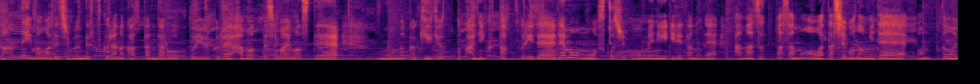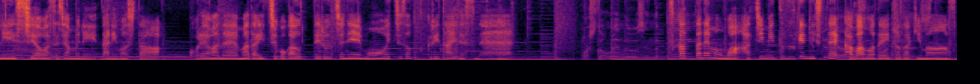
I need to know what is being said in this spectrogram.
なんで今まで自分で作らなかったんだろうというくらいハマってしまいましてもうなんかギュギュッと果肉たっぷりでレモンも少し多めに入れたので甘酸っぱさも私好みで本当に幸せジャムになりました。これはねまだいちごが売ってるうちにもう一度作りたいですね。使ったレモンは蜂蜜漬けにして皮までいただきます。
